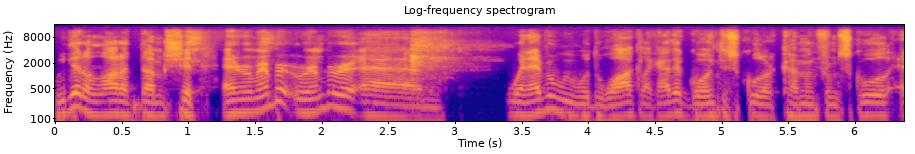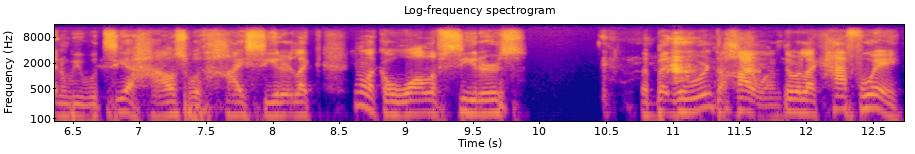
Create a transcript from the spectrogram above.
we did a lot of dumb shit. And remember, remember, um, whenever we would walk, like either going to school or coming from school, and we would see a house with high cedar, like you know, like a wall of cedars, but they weren't the high ones; they were like halfway.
